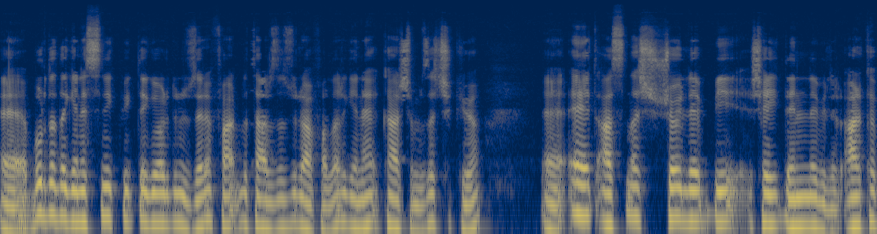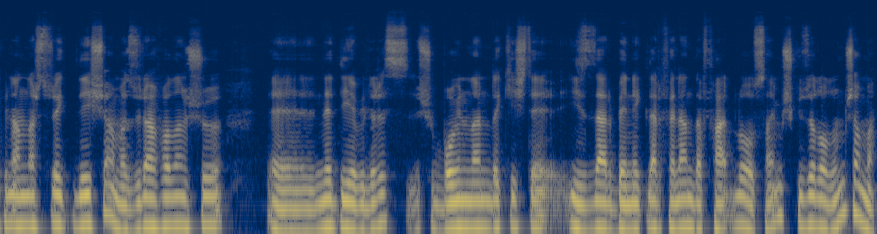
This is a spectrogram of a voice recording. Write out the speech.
Ee, burada da gene sneak peek'te gördüğünüz üzere farklı tarzda zürafalar gene karşımıza çıkıyor. Ee, evet aslında şöyle bir şey denilebilir. Arka planlar sürekli değişiyor ama zürafaların şu e, ne diyebiliriz? Şu boyunlarındaki işte izler, benekler falan da farklı olsaymış güzel olurmuş ama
